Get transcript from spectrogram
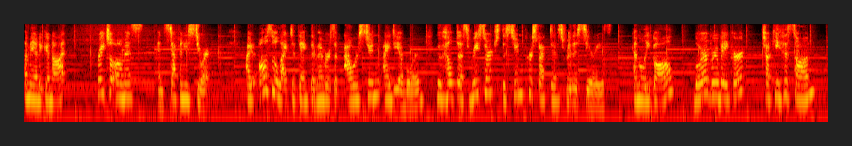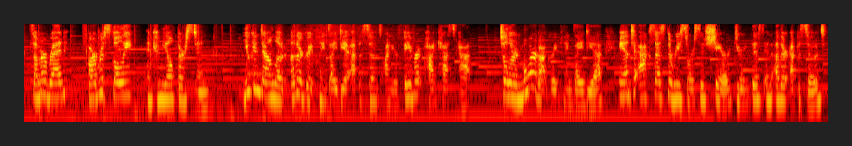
Amanda Ganot, Rachel Omis, and Stephanie Stewart. I'd also like to thank the members of our Student Idea Board who helped us research the student perspectives for this series Emily Ball, Laura Brubaker, Chucky Hassan, Summer Red, Barbara Scully, and Camille Thurston. You can download other Great Plains Idea episodes on your favorite podcast app. To learn more about Great Plains Idea and to access the resources shared during this and other episodes,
